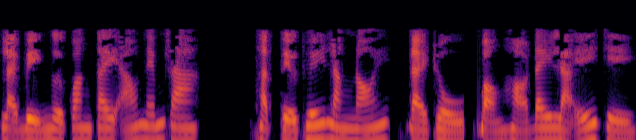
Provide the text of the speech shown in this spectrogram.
lại bị người quăng tay áo ném ra. Thạch Tiểu Thúy lăng nói, Đại Trụ, bọn họ đây là ý gì?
